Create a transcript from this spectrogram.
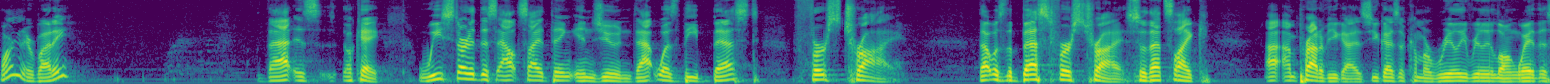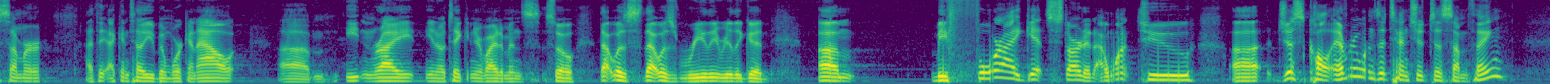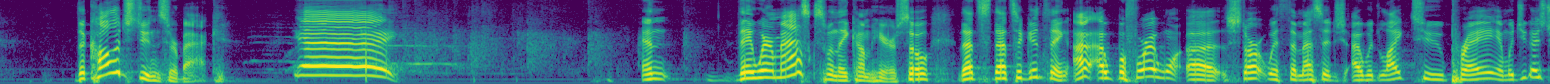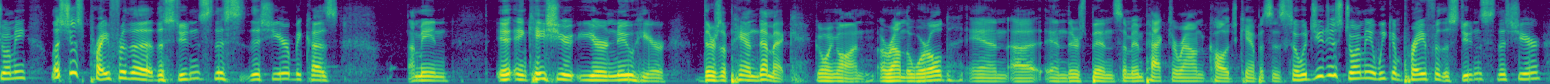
Morning, everybody. That is okay. We started this outside thing in June. That was the best first try. That was the best first try. So that's like, I, am proud of you guys. You guys have come a really, really long way this summer. I think I can tell you've been working out, um, eating right, you know, taking your vitamins. So that was that was really, really good. Um, before I get started, I want to uh, just call everyone's attention to something. The college students are back. Yay! And they wear masks when they come here, so that's that's a good thing. I, I, before I uh, start with the message, I would like to pray, and would you guys join me? Let's just pray for the the students this this year because, I mean, in, in case you're you're new here, there's a pandemic going on around the world, and, uh, and there's been some impact around college campuses. So, would you just join me? We can pray for the students this year,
